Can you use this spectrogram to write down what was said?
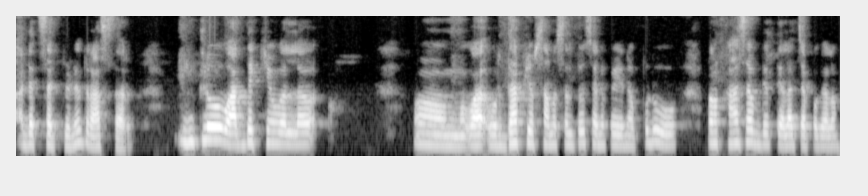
డెత్ సర్టిఫికేట్ రాస్తారు. ఇంట్లో వార్ధక్యం వల్ల వృద్ధాప్య సమస్యలతో చనిపోయినప్పుడు మనం కాజ్ ఆఫ్ డెత్ ఎలా చెప్పగలం?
